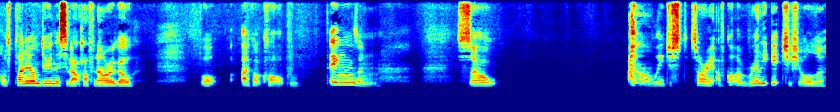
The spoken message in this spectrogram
I was planning on doing this about half an hour ago, but I got caught up in things, and so we just sorry, I've got a really itchy shoulder.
